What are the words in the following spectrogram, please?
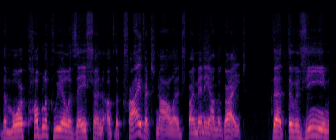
the more public realization of the private knowledge by many on the right that the regime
